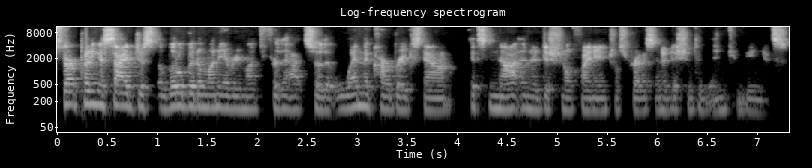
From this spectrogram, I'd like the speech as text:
start putting aside just a little bit of money every month for that so that when the car breaks down it's not an additional financial stress in addition to the inconvenience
